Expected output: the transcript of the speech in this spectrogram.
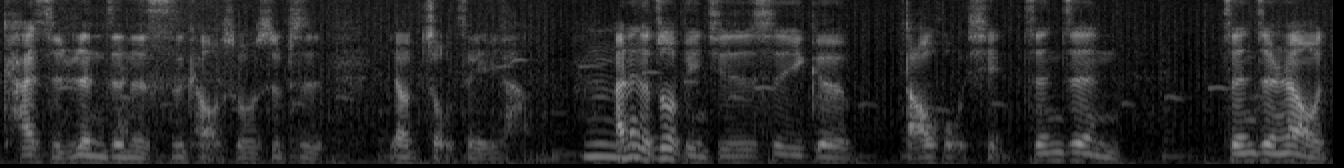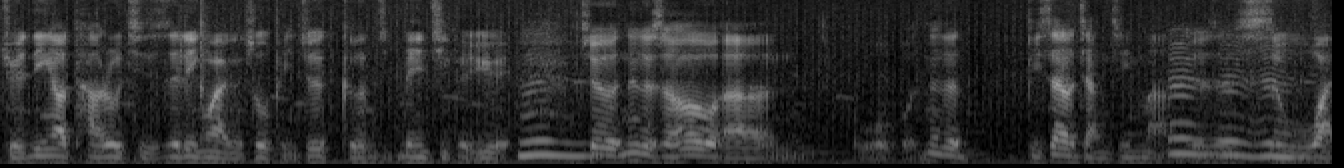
开始认真的思考，说是不是要走这一行。嗯，它那个作品其实是一个导火线，真正。真正让我决定要踏入，其实是另外一个作品，就是隔没几个月，嗯，就那个时候，呃，我我那个比赛有奖金嘛，就是十五万，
